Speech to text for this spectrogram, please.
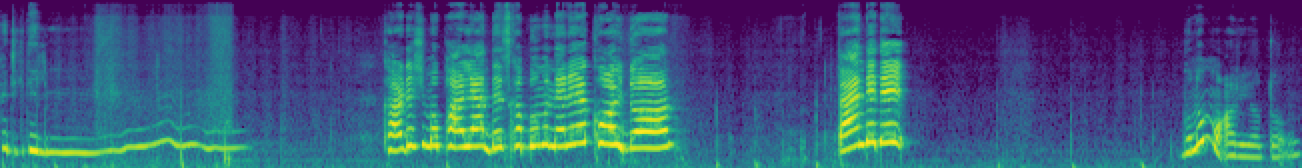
Hadi gidelim. Kardeşim o parlayan deniz nereye koydun? Ben de de... Bunu mu arıyordun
